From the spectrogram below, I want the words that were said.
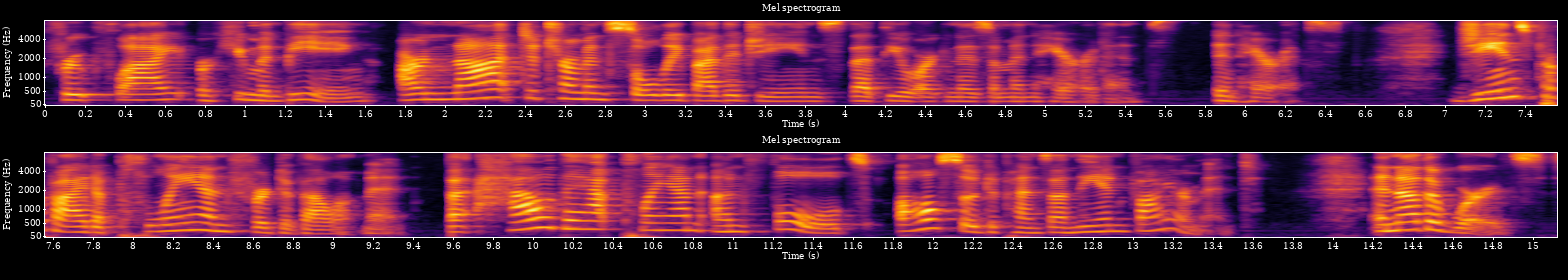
fruit fly, or human being, are not determined solely by the genes that the organism inherits. Genes provide a plan for development, but how that plan unfolds also depends on the environment. In other words,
